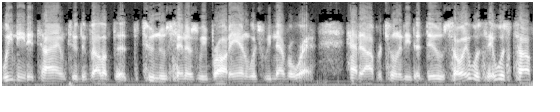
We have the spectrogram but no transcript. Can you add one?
we needed time to develop the, the two new centers we brought in, which we never were, had an opportunity to do. So it was it was tough,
